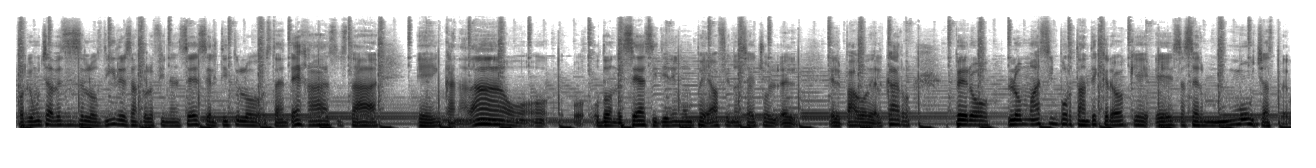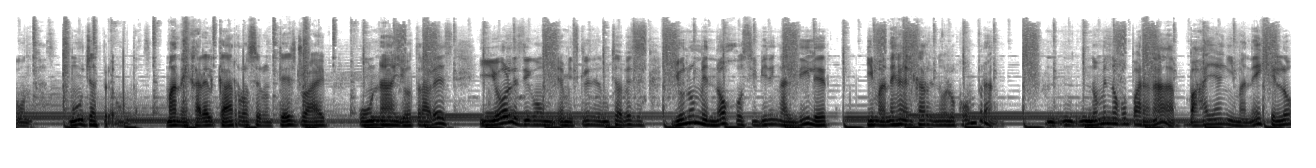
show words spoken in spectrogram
Porque muchas veces los dealers, aunque lo financies, el título está en Texas, está en Canadá o, donde sea, si tienen un payoff y no se ha hecho el pago del carro. Pero lo más importante creo que es hacer muchas preguntas, muchas preguntas. Manejar el carro, hacer un test drive una y otra vez. Y yo les digo a mis clientes muchas veces, yo no me enojo si vienen al dealer y manejan el carro y no lo compran. No me enojo para nada. Vayan y manéjenlo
